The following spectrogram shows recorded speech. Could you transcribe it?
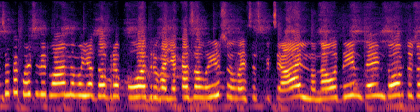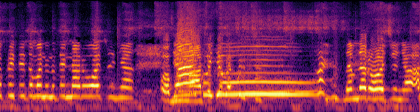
це також Світлана, моя добра подруга, яка залишилася спеціально на один день довше, щоб прийти до мене на день народження. Обнімати Дякую! З днем народження.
